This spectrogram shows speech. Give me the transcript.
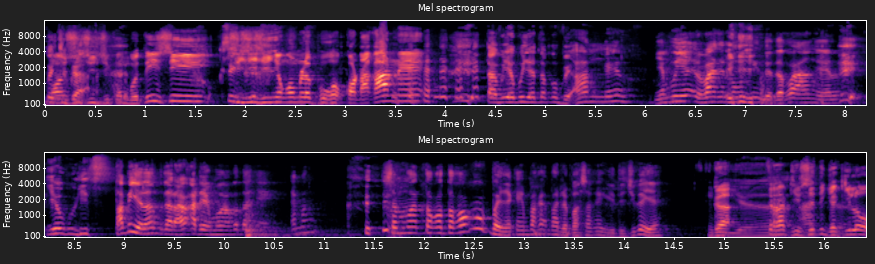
Mau juga. siji kompetisi, siji-sijinya ngomong mlebu kotakane. Tapi yang punya toko be angel. Yang punya pancen ngomong sing toko angel. Ya wis. Tapi ya lah bentar ada yang mau aku tanyain. Emang semua toko-toko kok banyak yang pakai pada pasang kayak gitu juga ya? Enggak, Iya, radiusnya 3 ada. kilo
